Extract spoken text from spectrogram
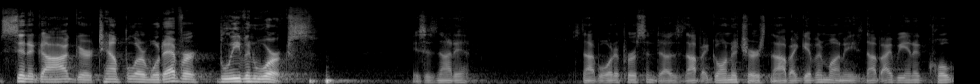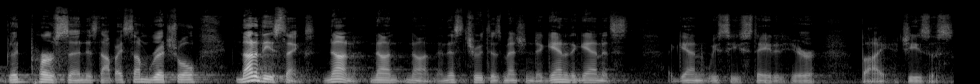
synagogue or temple or whatever believe in works. This is not it. It's not by what a person does. It's not by going to church. It's not by giving money. It's not by being a, quote, good person. It's not by some ritual. None of these things. None, none, none. And this truth is mentioned again and again. It's, again, we see stated here by Jesus.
